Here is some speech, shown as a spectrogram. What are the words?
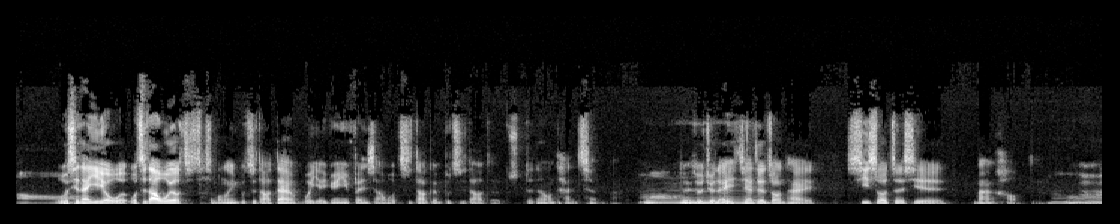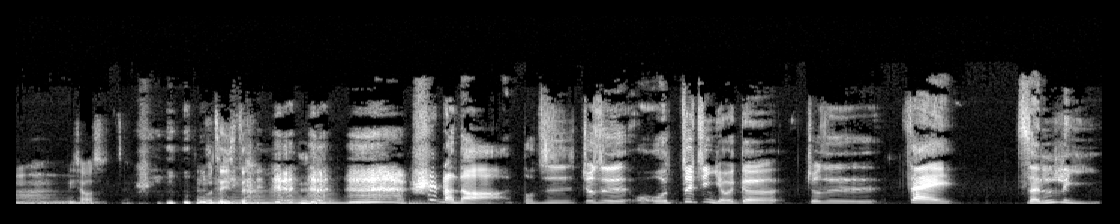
哦，我现在也有我，我知道我有什么东西不知道，但我也愿意分享我知道跟不知道的的那种坦诚吧。哦，对，就觉得哎，现在这个状态吸收这些蛮好的。嗯，比较是这样，我自己是这样。是的呢，总之就是我我最近有一个就是在整理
